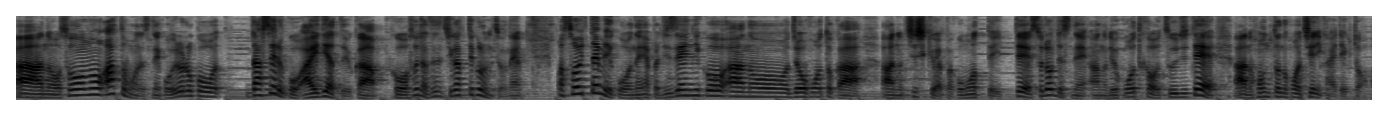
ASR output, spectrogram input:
あのその後もですねこういろいろこう出せるこうアイディアというかこうそういうのは全然違ってくるんですよね。まあ、そういった意味でこうねやっぱ事前にこうあの情報とかあの知識をやっぱこう持っていってそれをですねあの旅行とかを通じてあの本当のこの知恵に変えていくと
